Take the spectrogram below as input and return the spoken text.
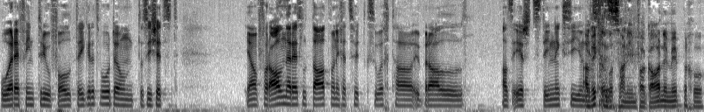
ORF-Interview voll triggert worden und das ist jetzt ja, vor allen Resultaten, die ich jetzt heute gesucht habe, überall als erstes drin gewesen. Aber ah, wirklich, so, das habe ich im Fall gar nicht mitbekommen.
